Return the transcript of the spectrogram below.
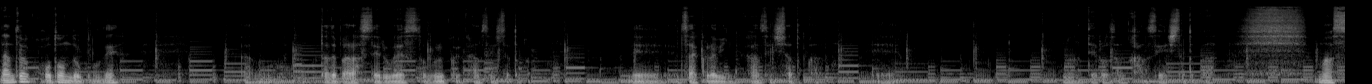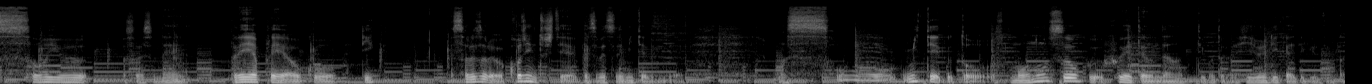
なんとなくほとんどこうねあの例えばラステル・ウェストブルックが感染したとかでザ・クラビンが感染したとかテロさん感染したとか。まあそういうそうですね。プレイヤープレイヤーをこうそれぞれを個人として別々で見てるんで、まあ、そう見てるとものすごく増えてるんだなっていうことが非常に理解できるというか、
